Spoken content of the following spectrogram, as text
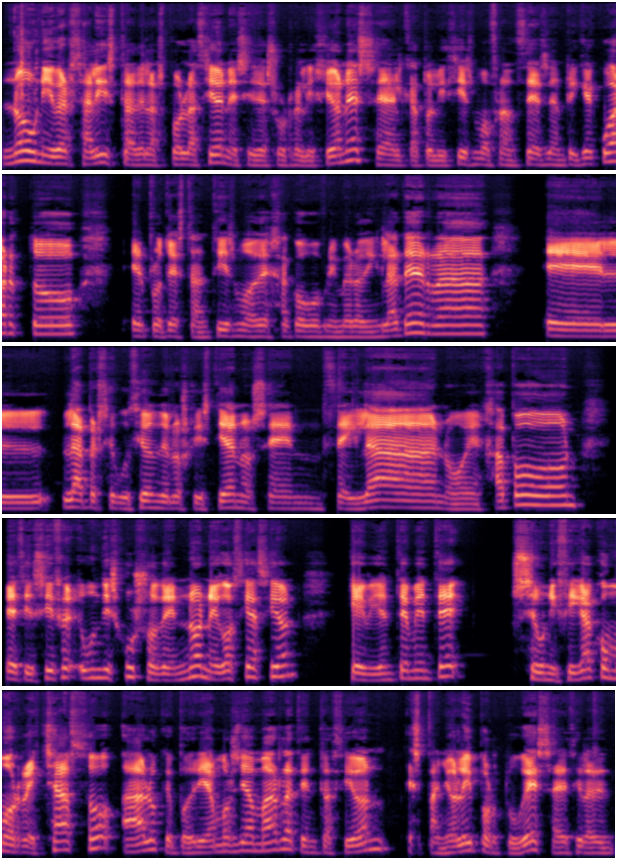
no universalista de las poblaciones y de sus religiones, sea el catolicismo francés de Enrique IV, el protestantismo de Jacobo I de Inglaterra, la persecución de los cristianos en Ceilán o en Japón, es decir, un discurso de no negociación que evidentemente se unifica como rechazo a lo que podríamos llamar la tentación española y portuguesa, es decir,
